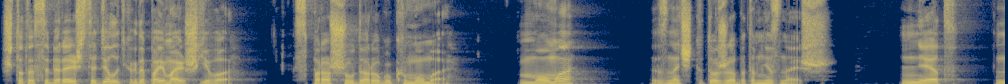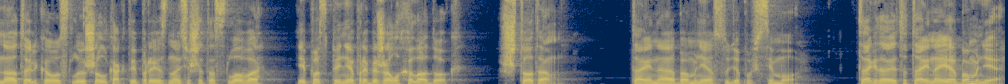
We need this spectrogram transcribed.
«Что ты собираешься делать, когда поймаешь его?» «Спрошу дорогу к Мума». «Мума?» «Значит, ты тоже об этом не знаешь». «Нет, но только услышал, как ты произносишь это слово, и по спине пробежал холодок. Что там? Тайна обо мне, судя по всему. Тогда это тайна и обо мне.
